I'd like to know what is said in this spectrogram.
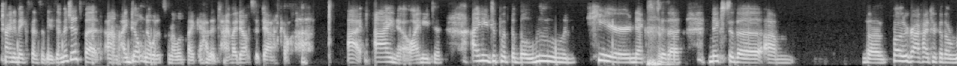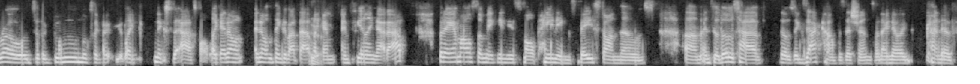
trying to make sense of these images but um, i don't know what it's going to look like ahead of time. I don't sit down and go huh, i i know. I need to i need to put the balloon here next to the next to the um the photograph i took of the road so the balloon looks like like next to the asphalt. Like i don't i don't think about that. Yeah. like i'm i'm feeling that out but i am also making these small paintings based on those. Um, and so those have those exact compositions and i know kind of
